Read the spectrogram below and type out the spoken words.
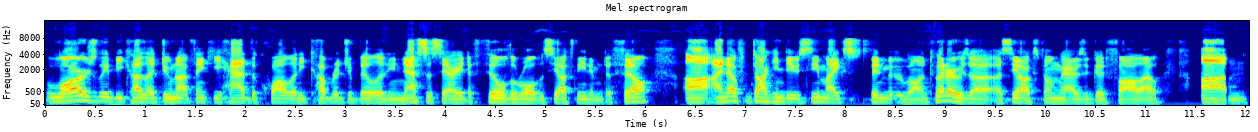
largely because I do not think he had the quality coverage ability necessary to fill the role the Seahawks need him to fill. Uh, I know from talking to C Mike Spin Move on Twitter, who's a, a Seahawks film guy, who's a good follow. Um,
